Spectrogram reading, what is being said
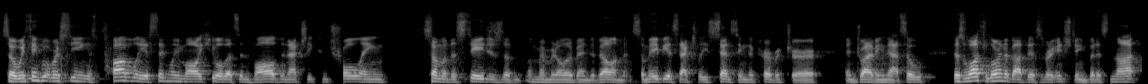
So we think what we're seeing is probably a signaling molecule that's involved in actually controlling some of the stages of, of membranellar band development. So maybe it's actually sensing the curvature and driving that. So there's a lot to learn about this. It's very interesting, but it's not.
